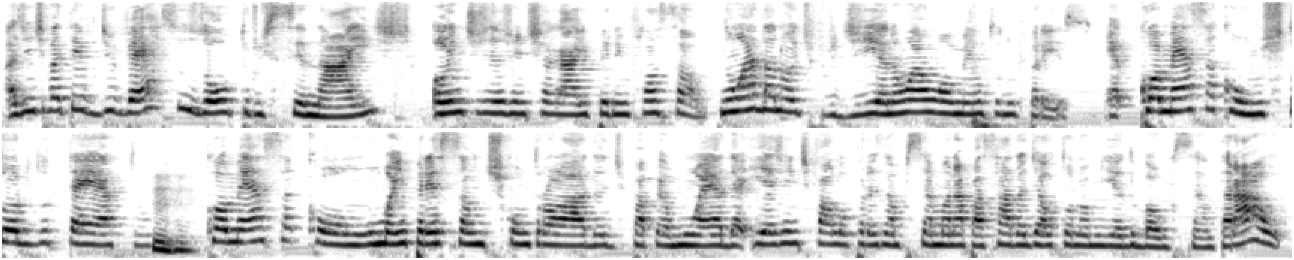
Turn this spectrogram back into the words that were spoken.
A gente vai ter diversos outros sinais antes de a gente chegar à hiperinflação. Não é da noite pro dia, não é um aumento no preço. É, começa com um estouro do teto, uhum. começa com uma impressão descontrolada de papel moeda, e a gente falou, por exemplo, semana passada de autonomia do Banco Central.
